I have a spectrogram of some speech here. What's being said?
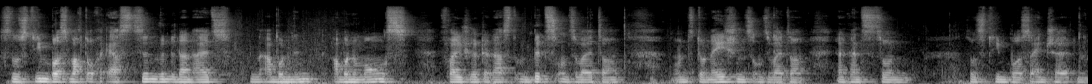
so ein Streamboss macht auch erst Sinn, wenn du dann halt ein Abonnent, Abonnements freigeschaltet hast und Bits und so weiter und Donations und so weiter. Dann kannst du so ein so einen Streamboss einschalten.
